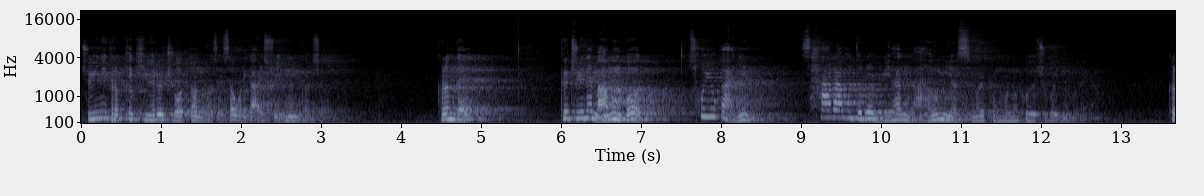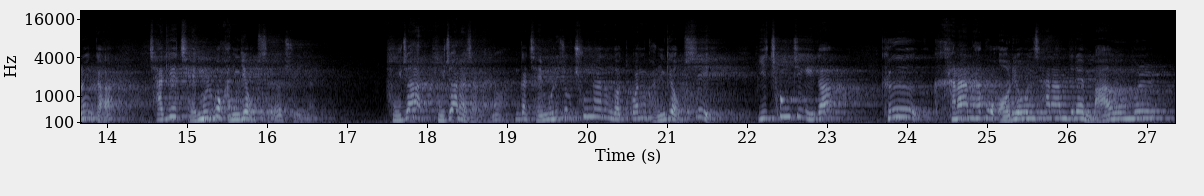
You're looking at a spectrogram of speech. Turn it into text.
주인이 그렇게 기회를 주었던 것에서 우리가 알 수 있는 거죠. 그런데 그 주인의 마음은 곧 소유가 아닌 사람들을 위한 마음이었음을 본문은 보여주고 있는 거예요. 그러니까 자기의 재물과 관계없어요, 주인은. 부자, 부자라잖아요. 그러니까 재물이 좀 충나는 것과는 관계없이 이 청지기가 그 가난하고 어려운 사람들의 마음을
